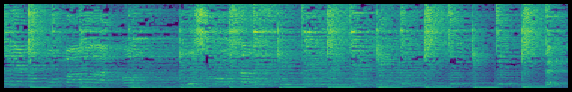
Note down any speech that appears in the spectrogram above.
zemlje okupala tvom, gospoda. Gospoda.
